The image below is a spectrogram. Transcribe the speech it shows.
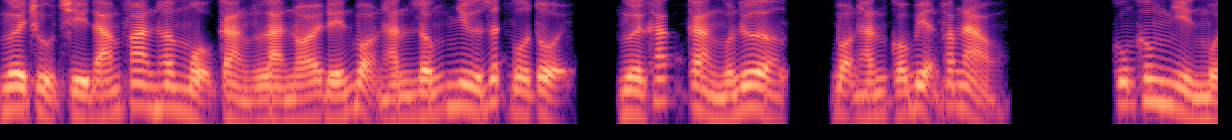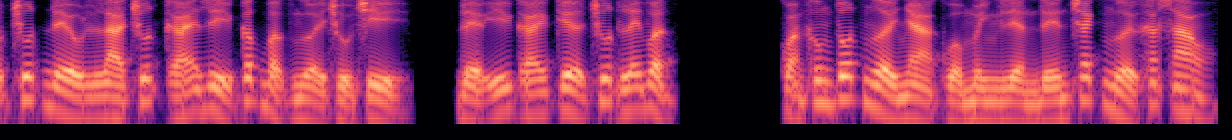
người chủ trì đám fan hâm mộ càng là nói đến bọn hắn giống như rất vô tội, người khác càng muốn đưa, bọn hắn có biện pháp nào? Cũng không nhìn một chút đều là chút cái gì cấp bậc người chủ trì, để ý cái kia chút lễ vật. Quản không tốt người nhà của mình liền đến trách người khác sao?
